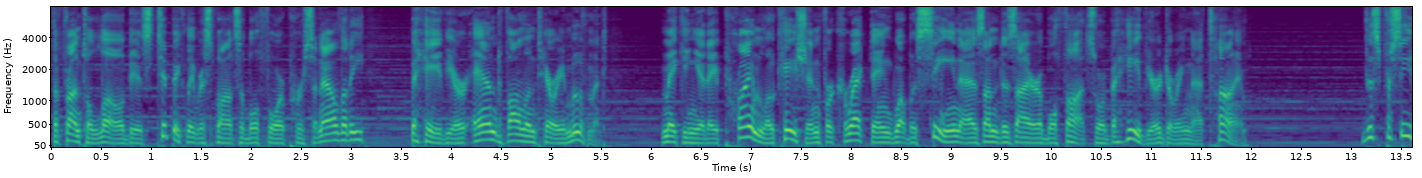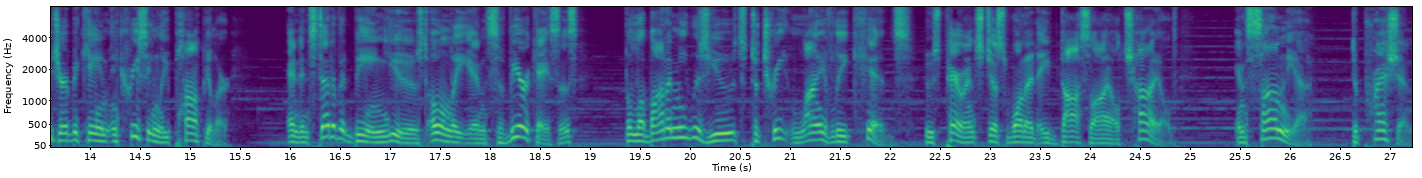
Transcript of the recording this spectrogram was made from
The frontal lobe is typically responsible for personality, behavior, and voluntary movement, making it a prime location for correcting what was seen as undesirable thoughts or behavior during that time. This procedure became increasingly popular, and instead of it being used only in severe cases, the lobotomy was used to treat lively kids whose parents just wanted a docile child, insomnia, depression.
